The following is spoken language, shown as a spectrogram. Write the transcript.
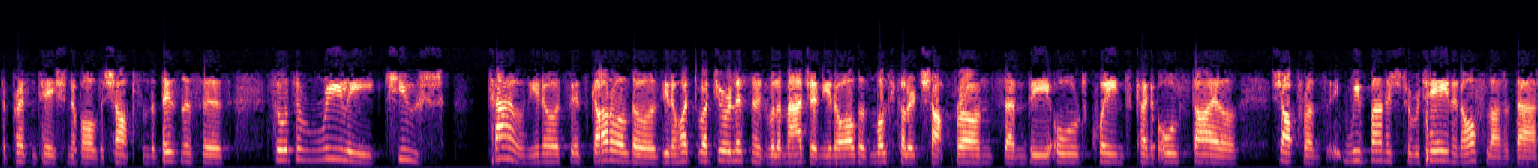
the presentation of all the shops and the businesses. So it's a really cute town. You know, it's it's got all those. You know what what your listeners will imagine. You know, all those multicolored shop fronts and the old quaint kind of old style shop fronts. We've managed to retain an awful lot of that.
